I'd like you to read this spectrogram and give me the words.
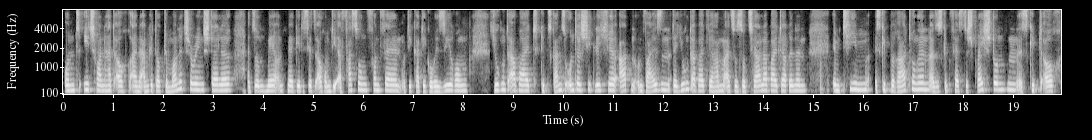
Und Each One hat auch eine angedockte Monitoring-Stelle. Also mehr und mehr geht es jetzt auch um die Erfassung von Fällen Fällen und die Kategorisierung. Jugendarbeit gibt es ganz unterschiedliche Arten und Weisen der Jugendarbeit. Wir haben also Sozialarbeiterinnen im Team. Es gibt Beratungen, also es gibt feste Sprechstunden. Es gibt auch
